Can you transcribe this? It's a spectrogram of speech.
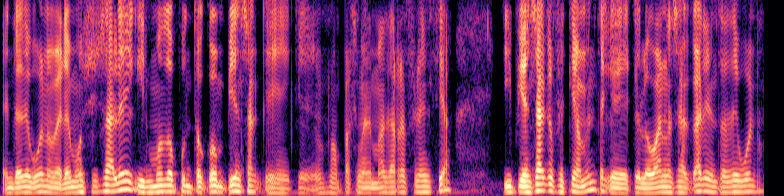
Entonces, bueno, veremos si sale. Gizmodo.com piensa que, que, es una página de más de referencia y piensa que efectivamente que, que lo van a sacar. Y entonces, bueno,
